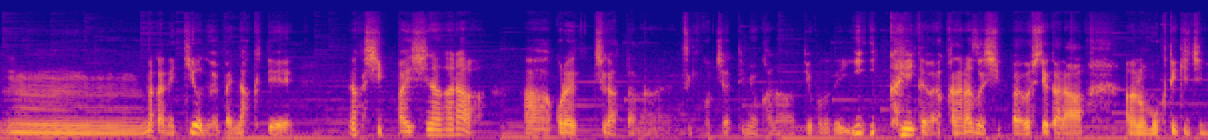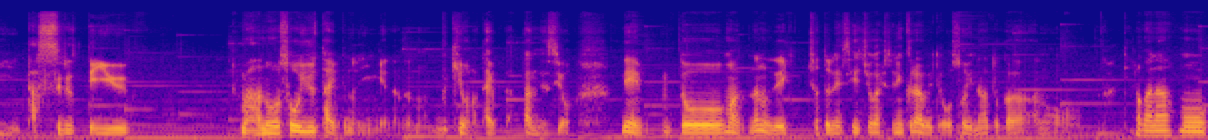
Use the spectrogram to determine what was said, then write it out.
ーん、なんかね、器用ではやっぱりなくて、なんか失敗しながら、ああ、これ違ったな、次こっちやってみようかなっていうことで、1回2回は必ず失敗をしてから、あの、目的地に達するっていう、まあ、あの、そういうタイプの人間なの、ま、不器用なタイプだったんですよ。で、うんと、まあ、なので、ちょっとね、成長が人に比べて遅いなとか、あの、なんていうのかな、もう、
